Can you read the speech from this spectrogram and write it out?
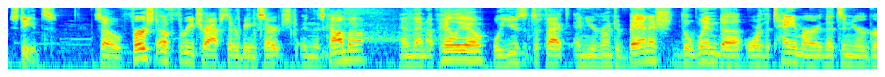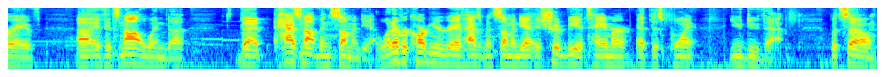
Steeds. So first of three traps that are being searched in this combo, and then a Paleo will use its effect, and you're going to banish the Winda or the Tamer that's in your grave, uh, if it's not Winda, that has not been summoned yet. Whatever card in your grave hasn't been summoned yet, it should be a Tamer at this point. You do that. But so,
